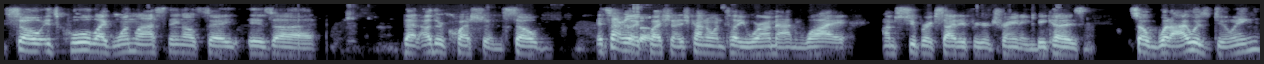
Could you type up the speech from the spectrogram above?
so it's cool. Like one last thing I'll say is uh, that other question. So it's not really What's a up? question. I just kind of want to tell you where I'm at and why I'm super excited for your training because so what I was doing,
